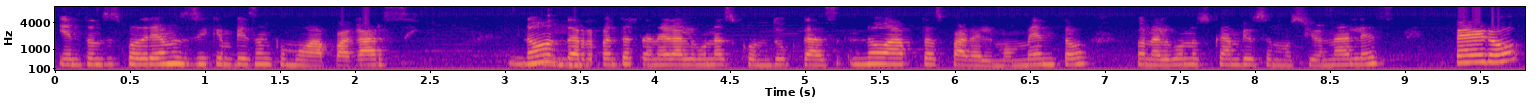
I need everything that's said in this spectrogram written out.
y entonces podríamos decir que empiezan como a apagarse, ¿no? De repente tener algunas conductas no aptas para el momento, con algunos cambios emocionales, pero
